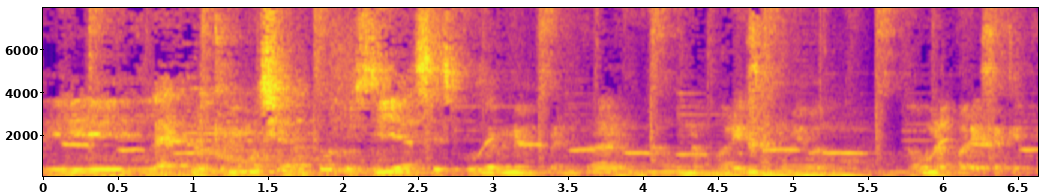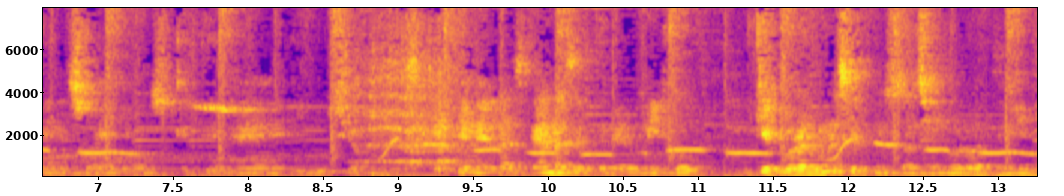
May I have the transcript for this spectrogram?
Eh, la, lo que me emociona todos los días es poderme enfrentar a una pareja nueva, a una pareja que tiene sueños, que tiene ilusiones, que tiene las ganas de tener un hijo y que por alguna circunstancia no lo ha tenido.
